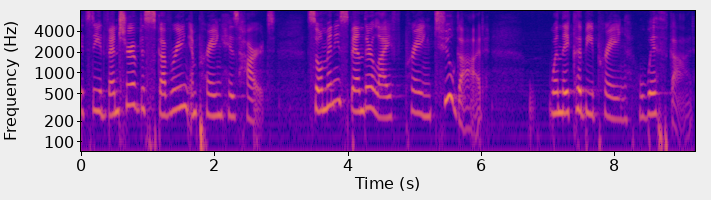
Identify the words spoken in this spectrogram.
It's the adventure of discovering and praying His heart. So many spend their life praying to God when they could be praying with God.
